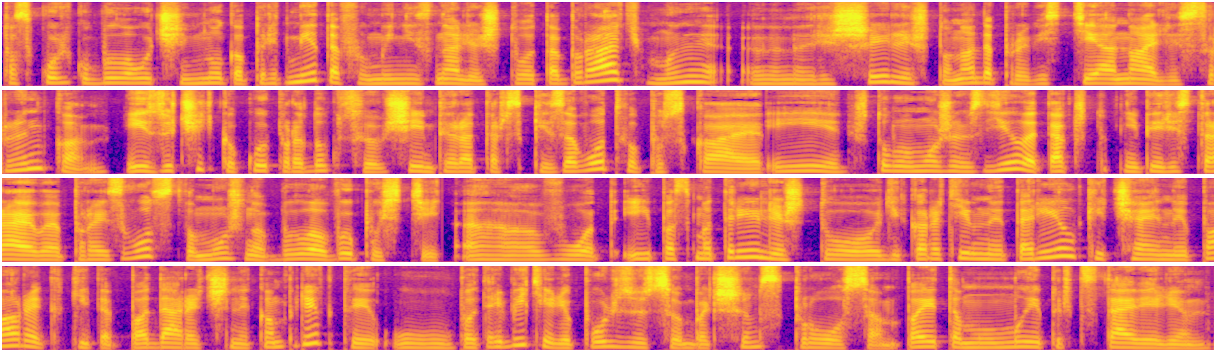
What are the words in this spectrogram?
поскольку было очень много предметов, и мы не знали, что отобрать, мы э, решили, что надо провести анализ рынка и изучить, какую продукцию вообще императорский завод выпускает, и что мы можем сделать так, чтобы не перестраивая производство, можно было выпустить. Э, вот. И посмотрели, что декоративные тарелки, чайные пары, какие-то подарочные комплекты у потребителей пользуются большим спросом. Поэтому мы представили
